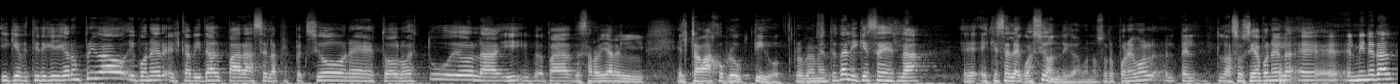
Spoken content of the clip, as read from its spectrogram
y que tiene que llegar a un privado y poner el capital para hacer las prospecciones, todos los estudios y para desarrollar el, trabajo productivo propiamente tal, y que esa es la, eh, es que esa es la ecuación, digamos. Nosotros ponemos, la sociedad pone eh, el mineral,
